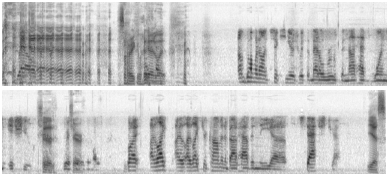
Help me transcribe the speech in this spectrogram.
Well, Sorry, go ahead. Good one. I'm going on six years with the metal roof and not had one issue. Sure, with sure. it. But I like I, I liked your comment about having the uh, stacks check. Yes.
